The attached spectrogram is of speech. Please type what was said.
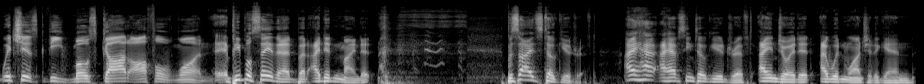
Which is the most god awful one. Uh, People say that, but I didn't mind it. Besides Tokyo Drift, I have I have seen Tokyo Drift. I enjoyed it. I wouldn't watch it again.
